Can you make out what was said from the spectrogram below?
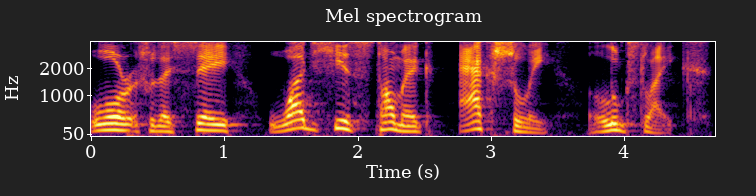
or should I say, what his stomach actually looks like.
